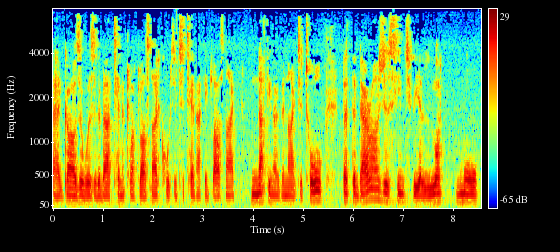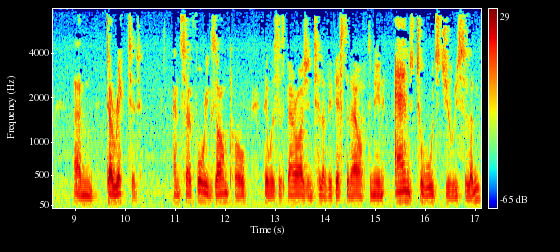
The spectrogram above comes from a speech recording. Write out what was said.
uh, Gaza was at about 10 o'clock last night, quarter to 10, I think, last night. Nothing overnight at all. But the barrages seem to be a lot more um, directed and so, for example, there was this barrage in Tel Aviv yesterday afternoon and towards Jerusalem.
